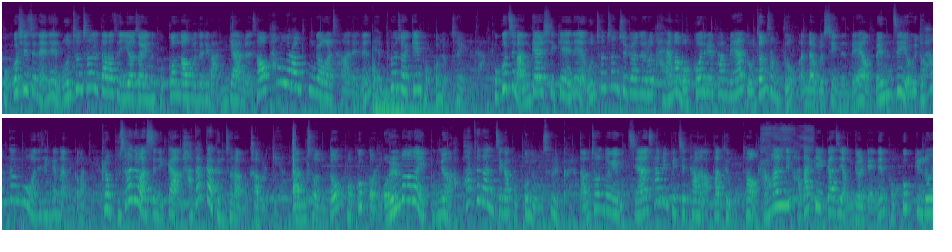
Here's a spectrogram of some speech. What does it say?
벚꽃 시즌에는 온천천을 따라서 이어져 있는 벚꽃나무들이 만개하면서 황홀한 풍경을 자아내는 대표적인 벚꽃 명소입니다. 벚꽃이 만개할 시기에는 온천천 주변으로 다양한 먹거리를 판매한 노점상도 만나볼 수 있는데요. 왠지 여의도 한강공원이 생각나는 것 같네요. 그럼 부산에 왔으니까 바닷가 근처로 한번 가볼게요. 남천동 벚꽃거리. 얼마나 이쁘면 아파트 단지가 벚꽃 명소일까요? 남천동에 위치한 삼익비치타운 아파트부터 강한리 바닷길까지 연결되는 벚꽃길로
